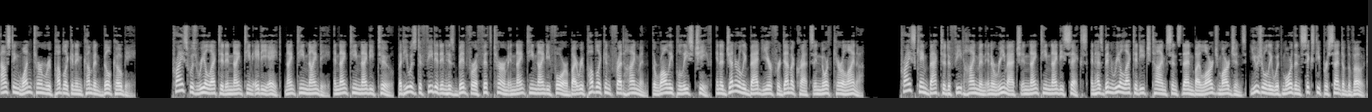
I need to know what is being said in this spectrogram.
ousting one-term Republican incumbent Bill Cobey. Price was re-elected in 1988, 1990, and 1992, but he was defeated in his bid for a fifth term in 1994 by Republican Fred Heineman, the Raleigh police chief, in a generally bad year for Democrats in North Carolina. Price came back to defeat Heineman in a rematch in 1996, and has been re-elected each time since then by large margins, usually with more than 60% of the vote.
